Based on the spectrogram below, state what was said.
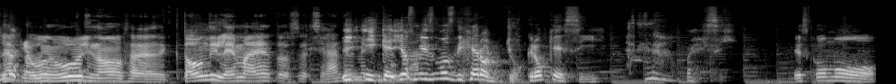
La pregunta, uy, no, o sea, todo un dilema, ¿eh? Entonces, ¿será Y, y que ellos mismos dijeron, yo creo que sí. Pues sí. Es como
